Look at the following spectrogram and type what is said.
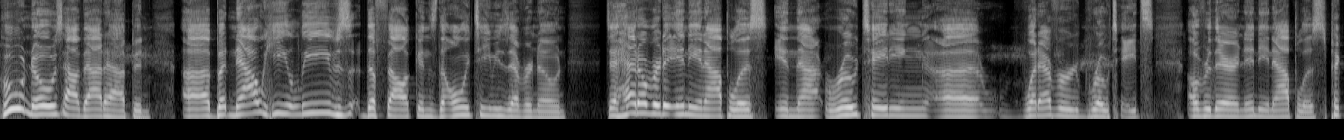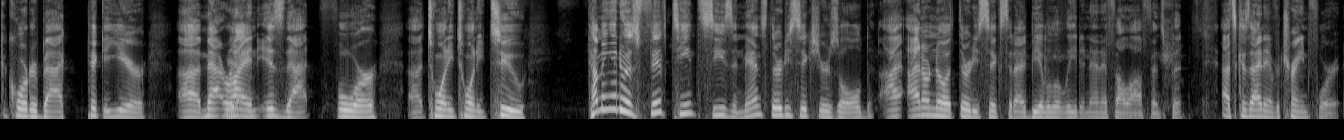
Who knows how that happened? Uh, but now he leaves the Falcons, the only team he's ever known, to head over to Indianapolis in that rotating, uh, whatever rotates over there in Indianapolis. Pick a quarterback, pick a year. Uh, Matt Ryan yeah. is that for uh, 2022. Coming into his 15th season, man's 36 years old. I, I don't know at 36 that I'd be able to lead an NFL offense, but that's because I never trained for it.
